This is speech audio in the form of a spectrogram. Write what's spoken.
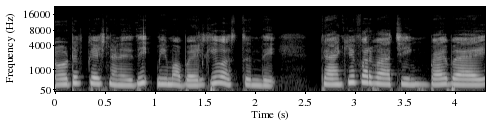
నోటిఫికేషన్ అనేది మీ మొబైల్కి వస్తుంది. Thank you for watching. Bye bye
